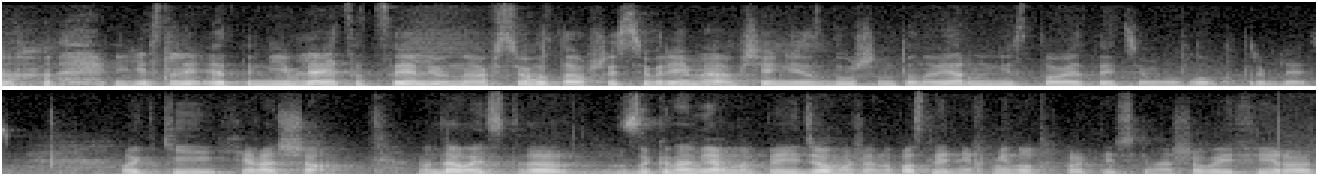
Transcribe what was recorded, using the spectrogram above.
если это не является целью на все оставшееся время общения с душем, то, наверное, не стоит этим злоупотреблять. Окей, хорошо. Ну давайте тогда закономерно перейдем уже на последних минутах практически нашего эфира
